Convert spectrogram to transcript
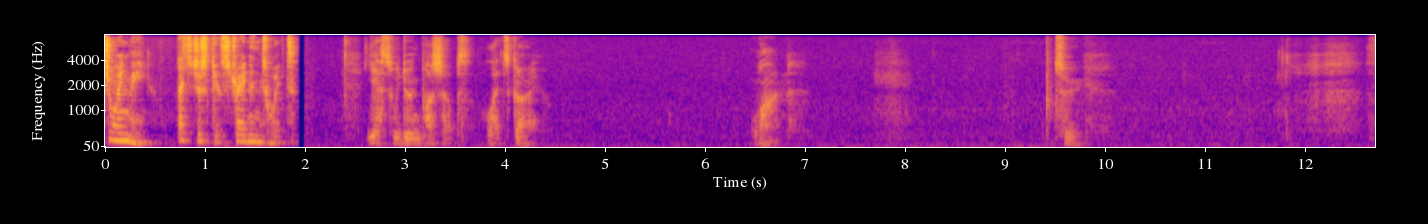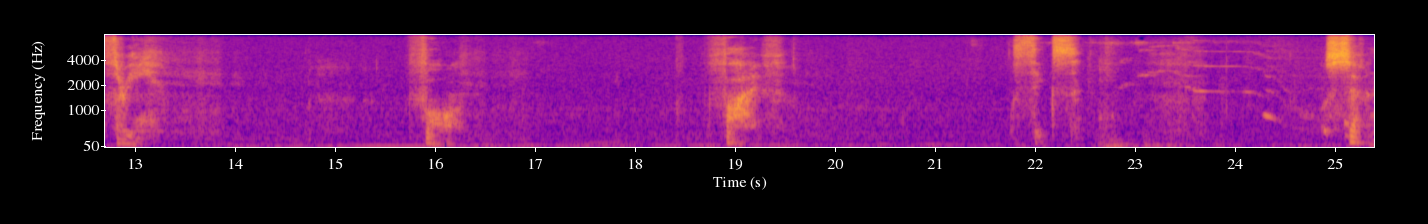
Join me. Let's just get straight into it. Yes, we're doing push ups. Let's go. One, two, three, four, five, six, seven,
